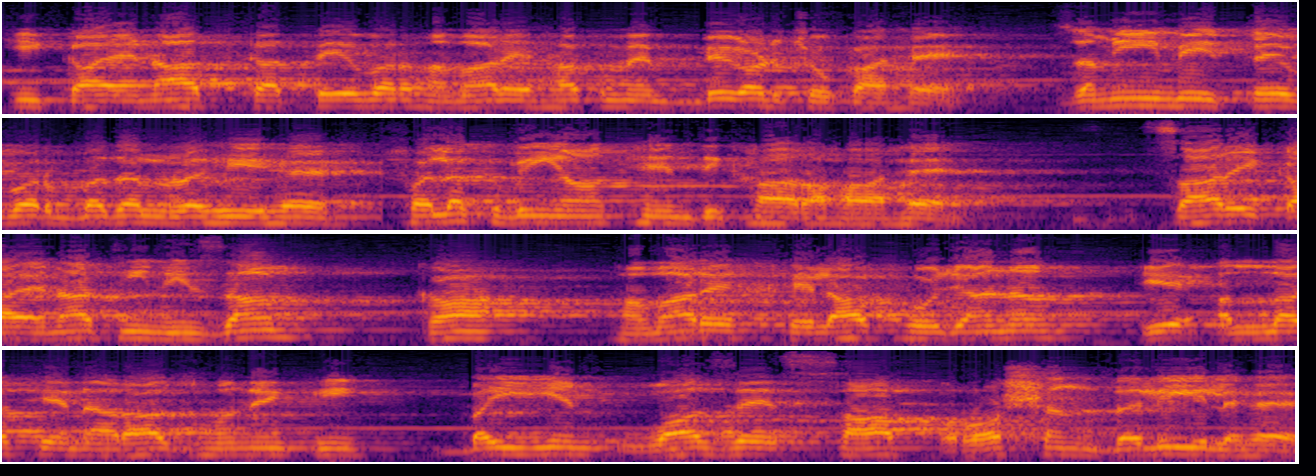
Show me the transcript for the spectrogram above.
की कायनात का तेवर हमारे हक में बिगड़ चुका है। ज़मीन भी तेवर बदल रही है। फलक भी आँखें दिखा रहा है। सारे कायनाती निज़ाम का हमारे खिलाफ हो जाना, ये अल्लाह के नाराज़ होने की बैन वाज साफ़ रोशन दलील है।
